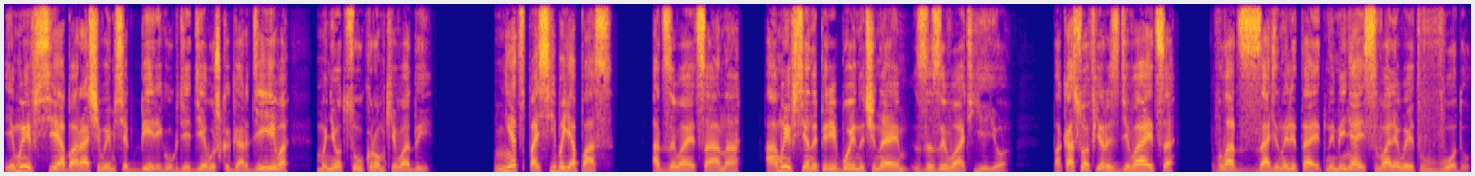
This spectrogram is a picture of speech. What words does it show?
и мы все оборачиваемся к берегу, где девушка Гордеева мнется у кромки воды. «Нет, спасибо, я пас», — отзывается она, а мы все наперебой начинаем зазывать ее. Пока Софья раздевается, Влад сзади налетает на меня и сваливает в воду.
